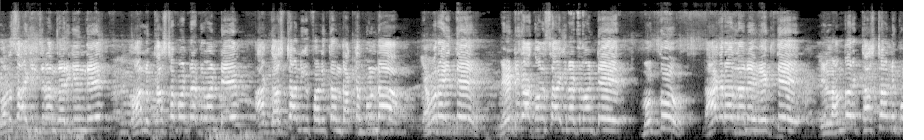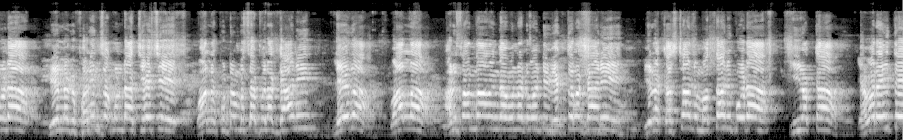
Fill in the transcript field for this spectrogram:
కొనసాగించడం జరిగింది. వాళ్ళు కష్టపడ్డటువంటి ఆ కష్టానికి ఫలితం దక్కకుండా ఎవరైతే మేటుగా కొనసాగినటువంటి మొగ్గు నాగరాజు అనే వ్యక్తి వీళ్ళందరి కష్టాన్ని కూడా వీళ్ళకి ఫలించకుండా చేసి వాళ్ళ కుటుంబ సభ్యులకు కానీ లేదా వాళ్ళ అనుసంధానంగా ఉన్నటువంటి వ్యక్తులకు కానీ వీళ్ళ కష్టాన్ని మొత్తాన్ని కూడా ఈ యొక్క ఎవరైతే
